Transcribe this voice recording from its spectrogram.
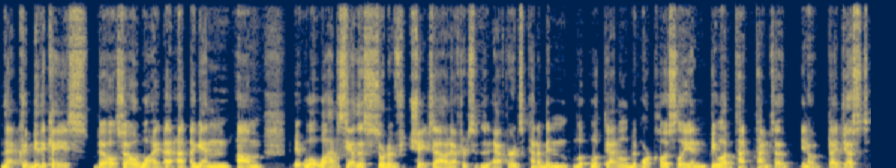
that could be the case, Bill. So I, I, again, um, it, we'll, we'll have to see how this sort of shakes out after after it's kind of been look, looked at a little bit more closely, and people have t- time to you know digest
